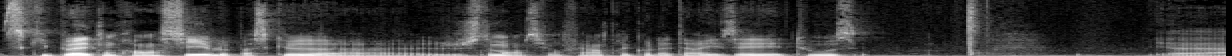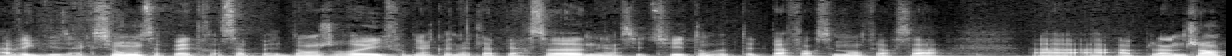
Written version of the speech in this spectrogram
Ce qui peut être compréhensible parce que, justement, si on fait un prêt collatéralisé et tout, euh, avec des actions, ça peut, être, ça peut être dangereux, il faut bien connaître la personne et ainsi de suite. On ne peut peut-être pas forcément faire ça à, plein de gens.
